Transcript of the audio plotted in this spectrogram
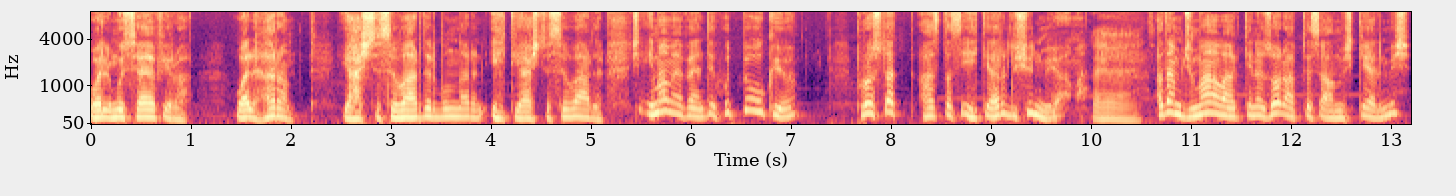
vel musafira vel haram. Yaşlısı vardır bunların, ihtiyaçlısı vardır. Şimdi İmam Efendi hutbe okuyor. Prostat hastası ihtiyarı düşünmüyor ama. Evet. Adam cuma vaktine zor abdest almış gelmiş.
